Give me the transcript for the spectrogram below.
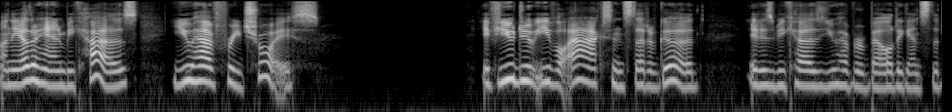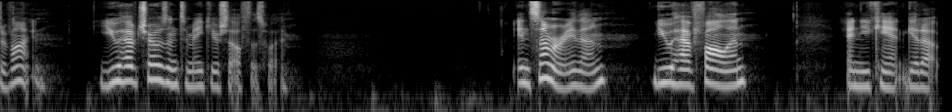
On the other hand, because you have free choice, if you do evil acts instead of good, it is because you have rebelled against the divine. You have chosen to make yourself this way. In summary, then, you have fallen and you can't get up.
